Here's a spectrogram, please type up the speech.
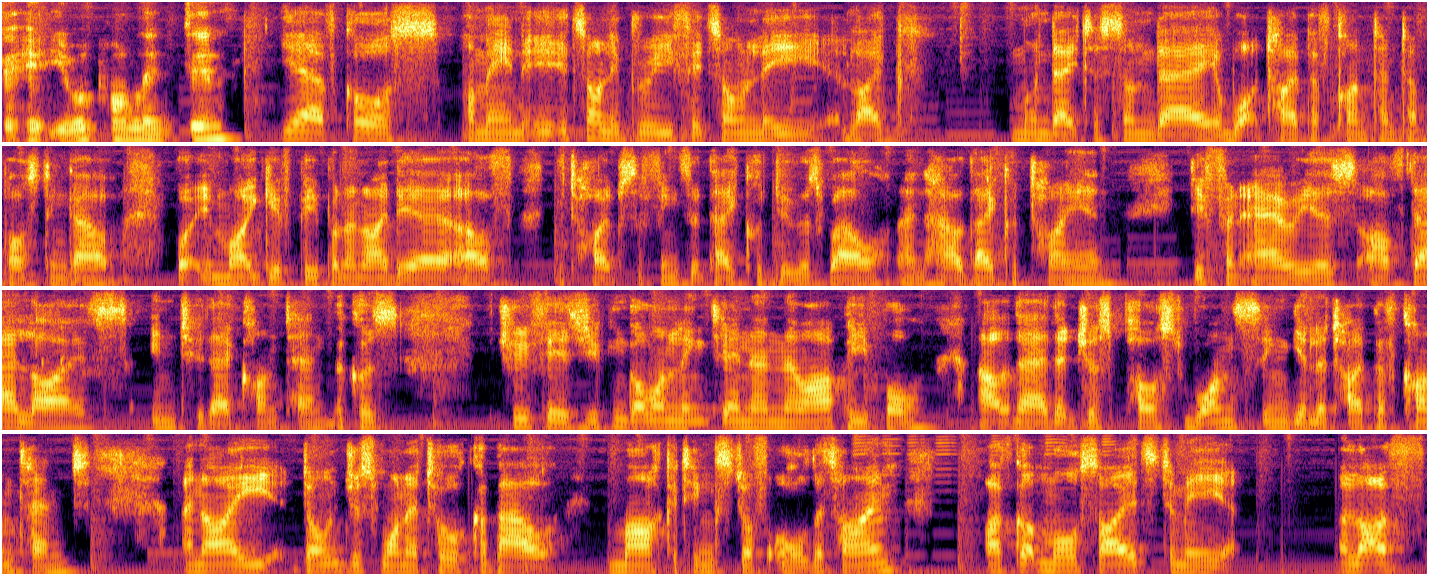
to hit you up on LinkedIn? Yeah, of course. I mean, it's only brief, it's only like Monday to Sunday, what type of content I'm posting out, but it might give people an idea of the types of things that they could do as well and how they could tie in different areas of their lives into their content. Because truth is, you can go on LinkedIn and there are people out there that just post one singular type of content. And I don't just want to talk about marketing stuff all the time. I've got more sides to me a lot of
